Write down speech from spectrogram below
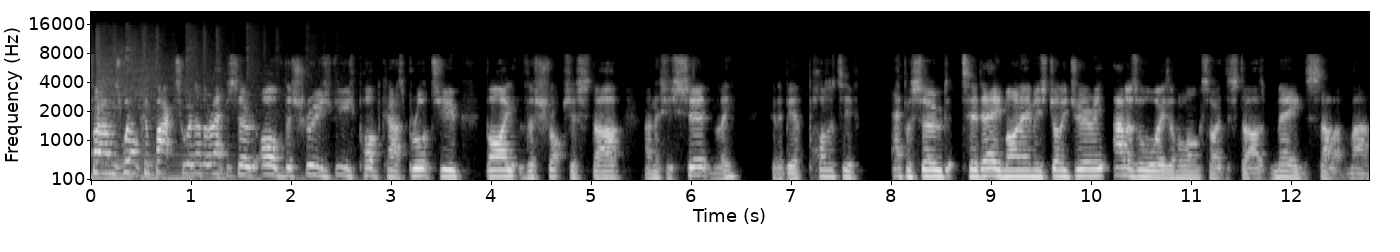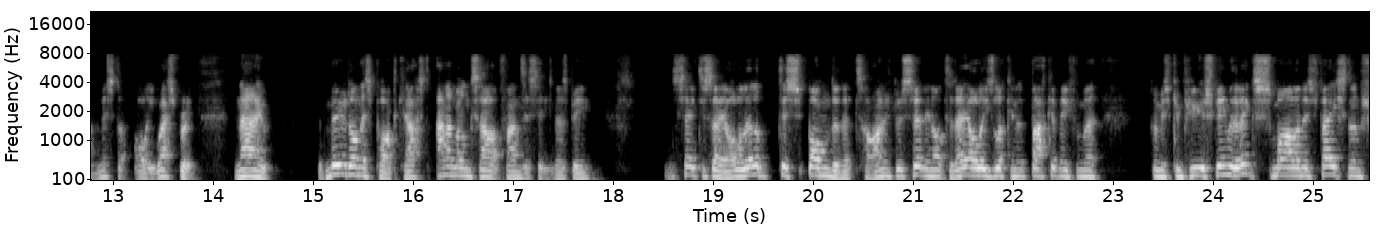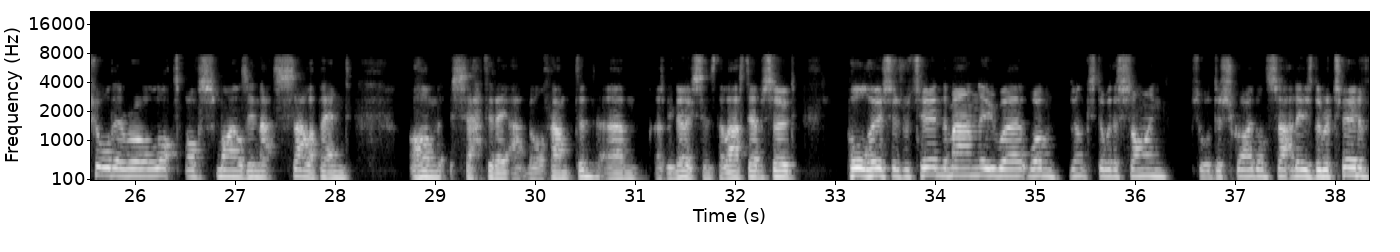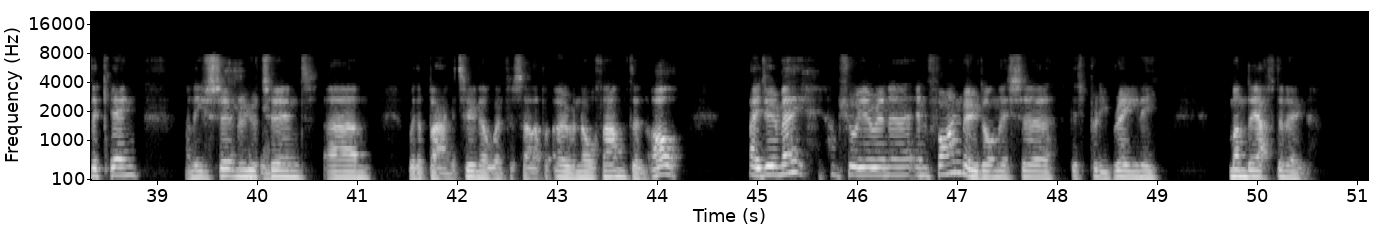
Fans, welcome back to another episode of the Shrews Views podcast brought to you by the Shropshire Star. And this is certainly going to be a positive episode today. My name is Jonny Drury, and as always, I'm alongside the Star's main Salop man, Mr. Ollie Westbury. Now, the mood on this podcast and among Salop fans this season has been, safe to say, all a little despondent at times, but certainly not today. Ollie's looking back at me from a from his computer screen with a big smile on his face, and I'm sure there were a lot of smiles in that Salop end on Saturday at Northampton. Um, as we know, since the last episode, Paul Hurst has returned, the man who uh, one youngster with a sign sort of described on Saturday as the return of the king, and he's certainly returned um, with a bang, a 2 0 win for Salop over Northampton. Oh, how you doing, mate? I'm sure you're in a, in fine mood on this uh, this pretty rainy Monday afternoon.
